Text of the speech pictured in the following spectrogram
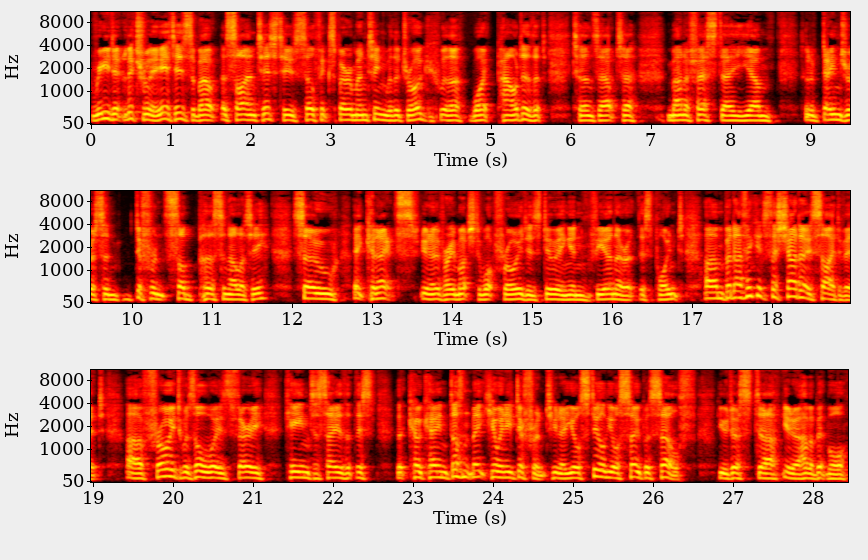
read it literally, it is about a scientist who's self-experimenting with a drug with a white powder that turns out to manifest a um, sort of dangerous and different sub personality. So it connects, you know, very much to what Freud is doing in Vienna at this point. Um, but I think it's the shadow side of it. Uh, Freud was always very keen to say that this, that cocaine doesn't make you any different. You know, you're still your sober self. You just, uh, you know, have a bit more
